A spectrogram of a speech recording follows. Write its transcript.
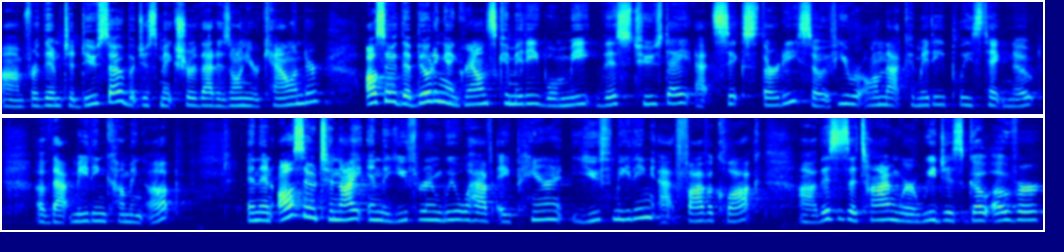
um, for them to do so, but just make sure that is on your calendar. Also, the Building and Grounds Committee will meet this Tuesday at 6:30. So if you were on that committee, please take note of that meeting coming up. And then also tonight in the youth room, we will have a parent youth meeting at 5 o'clock. Uh, this is a time where we just go over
